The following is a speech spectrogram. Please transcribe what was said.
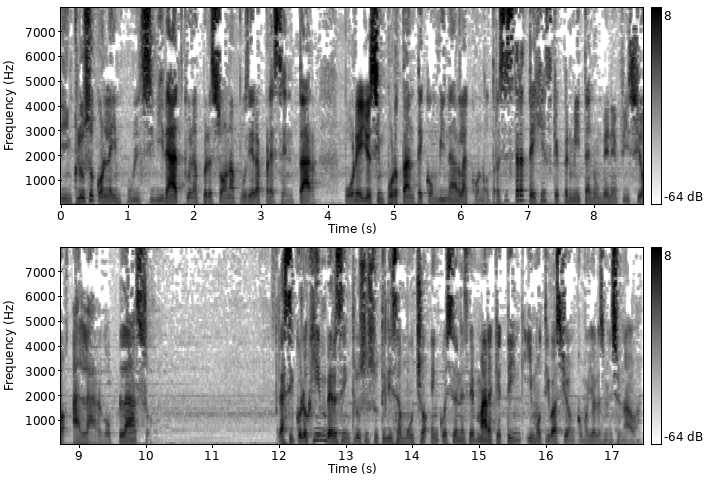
incluso con la impulsividad que una persona pudiera presentar. Por ello es importante combinarla con otras estrategias que permitan un beneficio a largo plazo. La psicología inversa incluso se utiliza mucho en cuestiones de marketing y motivación, como yo les mencionaba.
